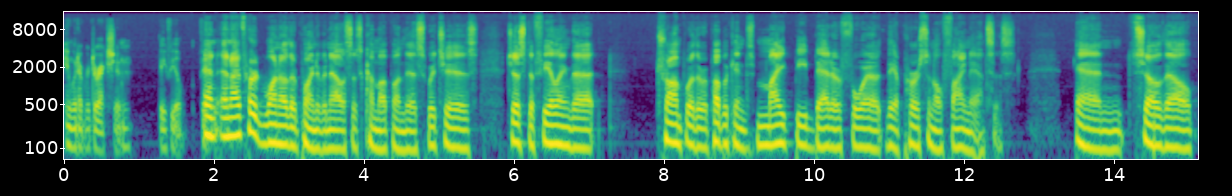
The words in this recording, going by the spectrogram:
in whatever direction they feel. And and I've heard one other point of analysis come up on this, which is just a feeling that Trump or the Republicans might be better for their personal finances. And so they'll,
